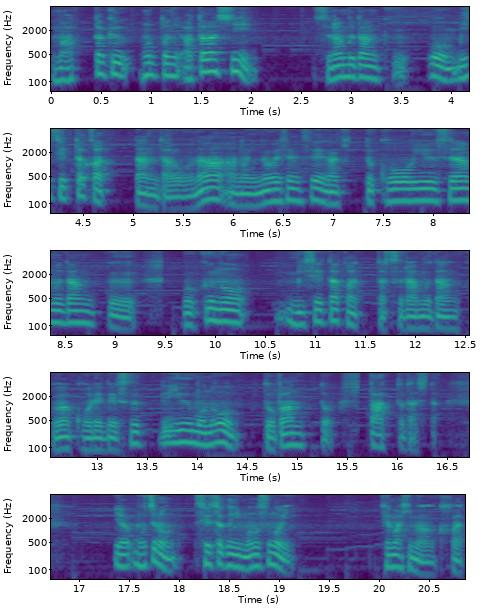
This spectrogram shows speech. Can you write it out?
全く本当に新しい「スラムダンクを見せたかったんだろうな。あの井上先生がきっとこういう「スラムダンク僕の見せたかった「スラムダンクはこれですっていうものをドバンとバッと出した。いやもちろん制作にものすごい手間暇がかかっ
